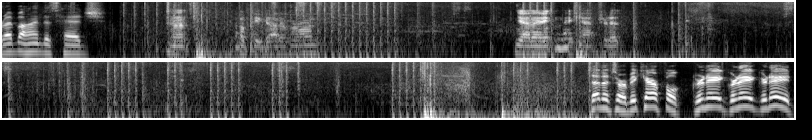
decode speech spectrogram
Right behind this hedge. Uh, hope you got everyone. Yeah, they they captured it. Senator, be careful! Grenade! Grenade! Grenade!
